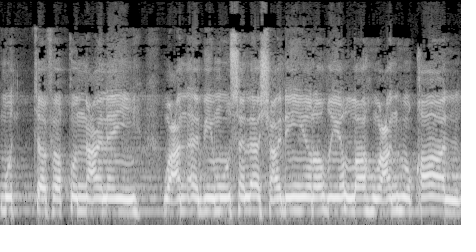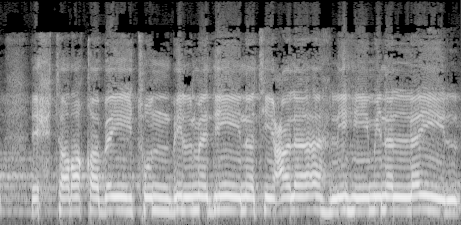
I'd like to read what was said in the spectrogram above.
متفق عليه. وعن أبي موسى الأشعري رضي الله عنه قال احترق بيت بالمدينة على أهله من الليل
